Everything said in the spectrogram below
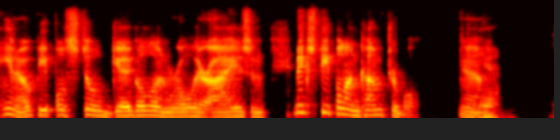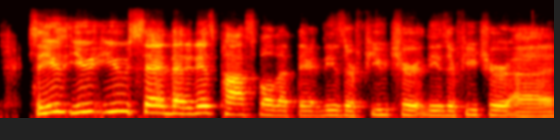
you know people still giggle and roll their eyes and it makes people uncomfortable yeah, yeah. So you you you said that it is possible that there these are future these are future uh,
